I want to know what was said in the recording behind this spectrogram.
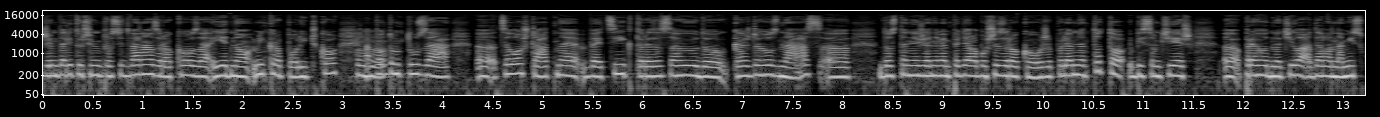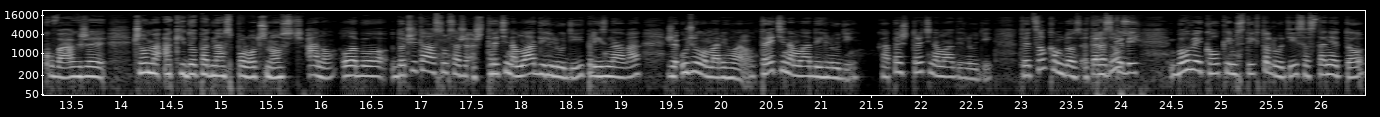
že im dali tuším proste 12 rokov za jedno mikropolíčko uh-huh. a potom tu za uh, celoštátne veci, ktoré zasahujú do každého z nás, uh, dostane, že ja neviem, 5 alebo 6 rokov. Že podľa mňa toto by som tiež uh, prehodnotila a dala na misku váh, že čo má aký dopad na spoločnosť. Áno, lebo dočítala som sa, že až tretina mladých ľudí priznáva, že užilo marihuanu. Tretina mladých ľudí. Chápeš? Tretina mladých ľudí. To je celkom dosť. A teraz dosť. keby, Boh vie, koľkým z týchto ľudí sa stane to,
